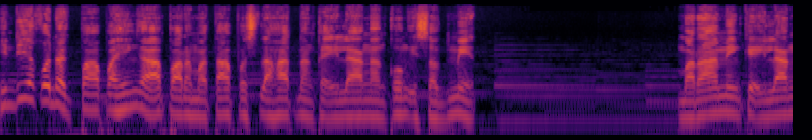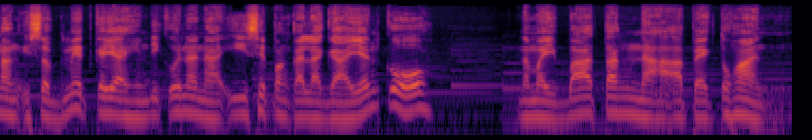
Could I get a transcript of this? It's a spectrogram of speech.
Hindi ako nagpapahinga para matapos lahat ng kailangan kong isubmit. Maraming kailangang isubmit kaya hindi ko na naisip ang kalagayan ko na may batang naaapektuhan.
